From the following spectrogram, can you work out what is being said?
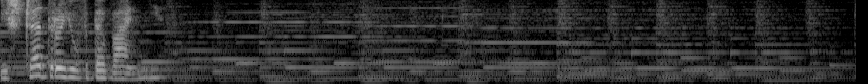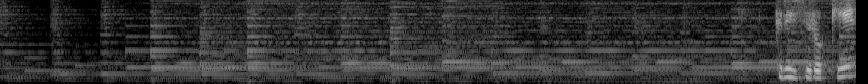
і щедрою в даванні. Крізь роки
